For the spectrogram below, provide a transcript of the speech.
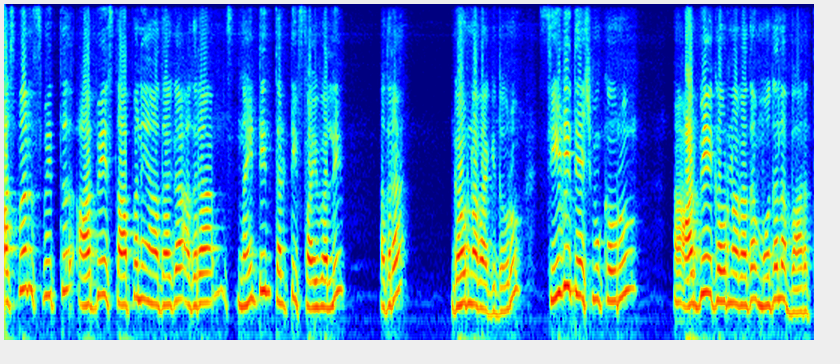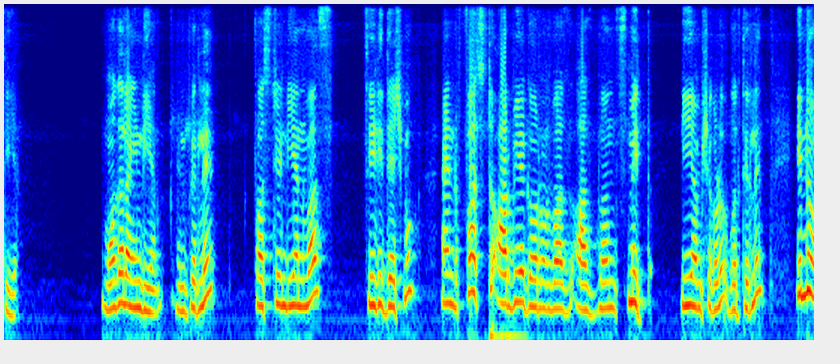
Osborne Smith R B I ಸ್ಥಾಪನೆ ಆದಾಗ ಅದರ ನೈನ್ಟೀನ್ ತರ್ಟಿ ಫೈವಲ್ಲಿ ಅದರ ಗವರ್ನರ್ ಆಗಿದ್ದವರು. ಸಿ ಡಿ ದೇಶ್ಮುಖ್ ಅವರು ಆರ್ ಬಿ ಐ ಗವರ್ನರ್ ಆದ ಮೊದಲ ಭಾರತೀಯ, ಮೊದಲ ಇಂಡಿಯನ್ ನೆನಪಿರಲಿ? First Indian was C D Deshmukh. And first R B I governor was Osborne Smith ಈ ಅಂಶಗಳು ಗೊತ್ತಿರಲಿ. ಇನ್ನು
